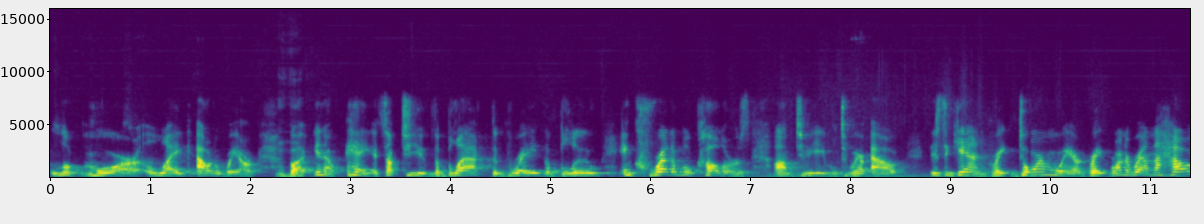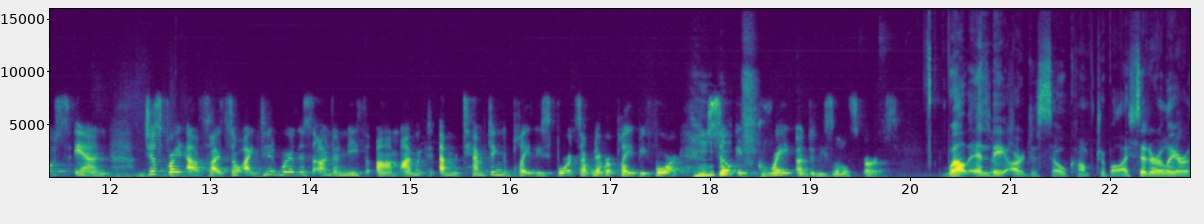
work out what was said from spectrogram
look more like outerwear. Mm-hmm. But, you know, hey, it's up to you. The black, the gray, the blue, incredible colors um, to be able to wear out. This again, great dorm wear, great run around the house, and just great outside. So I did wear this underneath. Um, I'm, I'm attempting to play these sports I've never played before. so it's great under these little skirts. Well, and so they cute. are just so comfortable. I said earlier,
